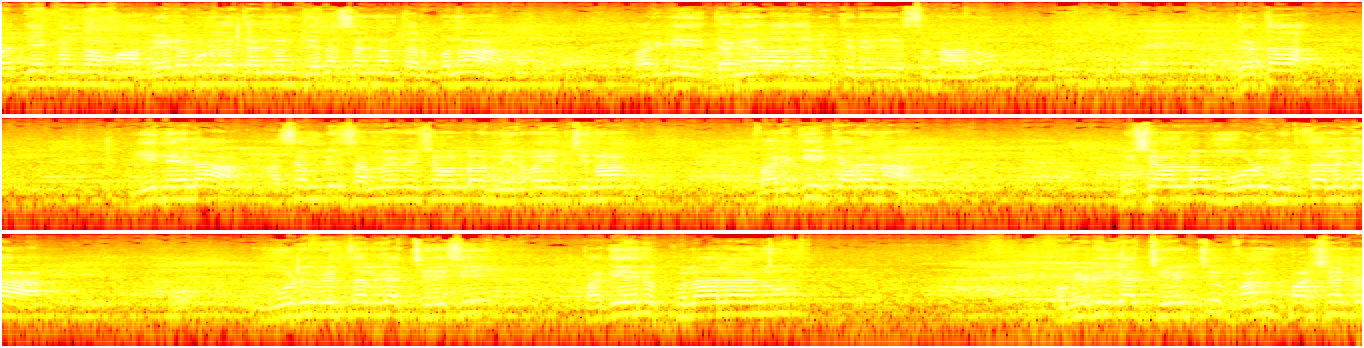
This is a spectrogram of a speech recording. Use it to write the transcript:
ప్రత్యేకంగా మా బేడబుడుగ సంఘం జనసంఘం తరపున వారికి ధన్యవాదాలు తెలియజేస్తున్నాను. గత ఈ నెల అసెంబ్లీ సమావేశంలో నిర్వహించిన వర్గీకరణ విషయంలో మూడు విడతలుగా మూడు విడతలుగా చేసి పదిహేను కులాలను ఒకటిగా చేర్చి వన్ పర్సెంట్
